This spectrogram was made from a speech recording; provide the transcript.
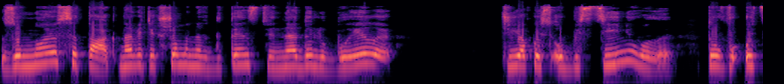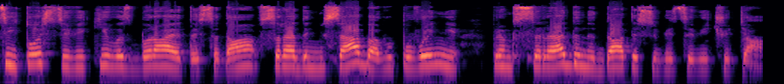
Зі мною все так. Навіть якщо мене в дитинстві недолюбили чи якось обесцінювали, то в оцій точці, в якій ви збираєтеся, да, всередині себе, ви повинні прям всередини дати собі це відчуття.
